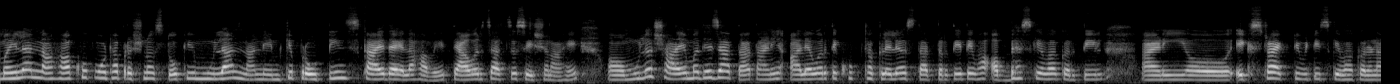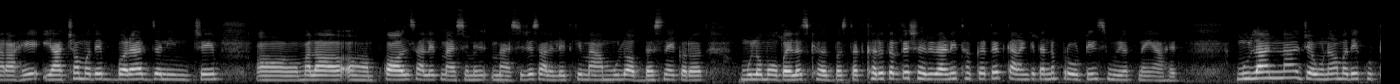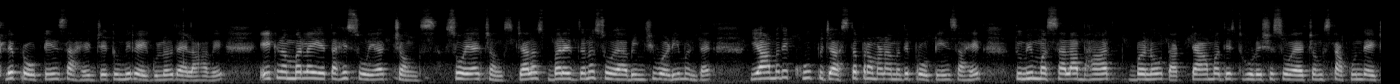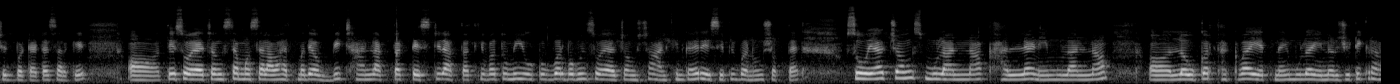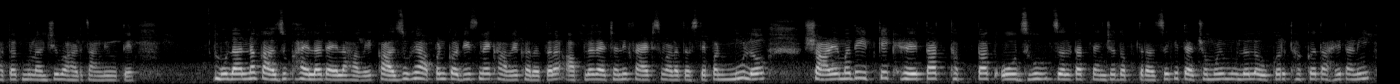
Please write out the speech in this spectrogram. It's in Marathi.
महिलांना हा खूप मोठा प्रश्न असतो की मुलांना नेमके प्रोटीन्स काय द्यायला हवे? त्यावरचं आजचं सेशन आहे. मुलं शाळेमध्ये जातात आणि आल्यावर ते खूप थकलेले असतात तर ते तेव्हा अभ्यास केव्हा करतील आणि एक्स्ट्रा ॲक्टिव्हिटीज केव्हा करणार आहे? याच्यामध्ये बऱ्याच जणींचे मला कॉल्स आलेत मॅसे मॅसेजेस आलेले आहेत की मॅम मुलं अभ्यास नाही करत. मुलं मोबाईलच खेळत बसतात. खरं तर ते शरीराने थकत आहेत कारण की त्यांना प्रोटीन्स मिळत नाही आहेत. मुलांना जेवणामध्ये कुठले प्रोटीन्स आहेत जे तुम्ही रेग्युलर द्यायला हवे? एक नंबरला येत आहे सोया चंक्स सोया चंक्स ज्याला बरेच जण सोयाबीनची वडी म्हणतात. यामध्ये खूप जास्त प्रमाणामध्ये प्रोटीन्स आहेत. तुम्ही मसाला भात बनवतात त्यामध्ये थोडेसे सोया चंक्स टाकून द्यायचे बटाट्यासारखे. ते सोया चंक्स त्या मसाला भातमध्ये अगदी छान लागतात टेस्टी लागतात किंवा तुम्ही यूट्यूबवर बघून सोया चंक्सच्या आणखीन काही रेसिपी बनवू शकतात. सोया चंक्स मुलांना खाल्ल्याने मुलांना लवकर थकवा येत नाही मुलं एनर्जेटिक राहतात मुलांची वाढ चांगली होते. मुलांना काजू खायला द्यायला हवे. काजू हे आपण कधीच नाही खावे खरं तर. आपलं त्याच्याने फॅट्स वाढत असते. पण मुलं शाळेमध्ये इतके खेळतात थकतात ओझ उचलतात त्यांच्या दप्तराचं की त्याच्यामुळे मुलं लवकर थकत आहेत आणि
